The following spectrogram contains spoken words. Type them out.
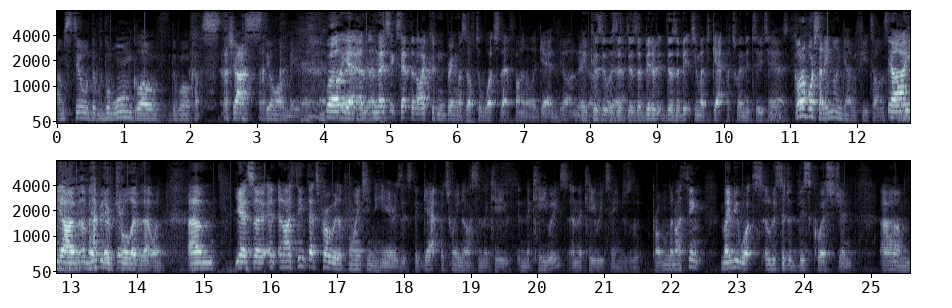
I'm still the, the warm glow of the World Cup's just still on me. Well, yeah, and, and that's except that I couldn't bring myself to watch that final again Yeah, neither, because it was yeah. a, there was a bit of there was a bit too much gap between the two Yeah. teams. God, I've watched that England game a few times. Yeah, I- yeah, I'm, I'm happy to troll over that one. Um, yeah, so and, and I think that's probably the point in here is it's the gap between us and the Ki- and the Kiwis and the Kiwi teams is the problem. And I think maybe what's elicited this question um,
